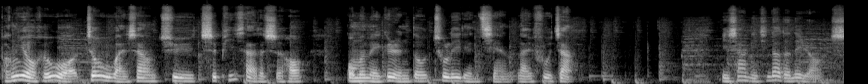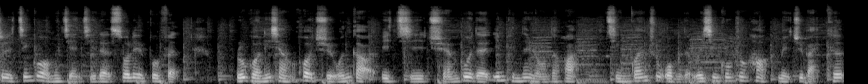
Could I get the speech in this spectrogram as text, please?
朋友和我周五晚上去吃披萨的时候，我们每个人都出了一点钱来付账。以上你听到的内容是经过我们剪辑的缩略部分。如果你想获取文稿以及全部的音频内容的话，请关注我们的微信公众号“美剧百科”。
